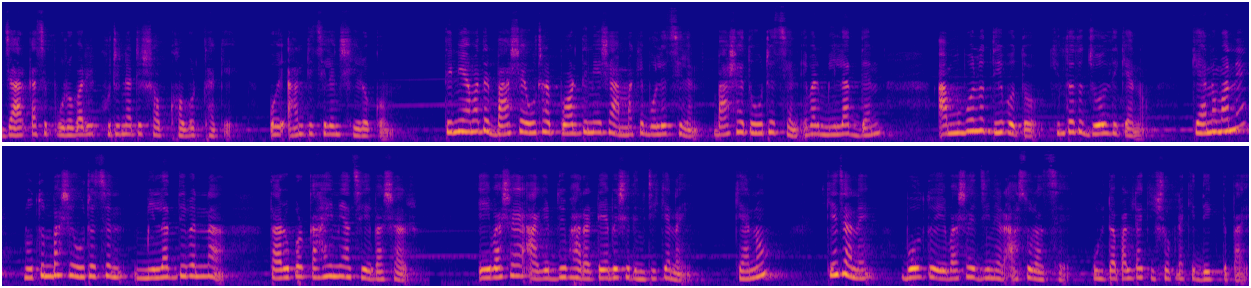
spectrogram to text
যার কাছে পুরো বাড়ির খুঁটিনাটি সব খবর থাকে। ওই আন্টি ছিলেন সেরকম। তিনি আমাদের বাসায় ওঠার পর দিন এসে আম্মাকে বলেছিলেন, বাসায় তো উঠেছেন, এবার মিলাদ দেন। আম্মু বলল, দিব তো, কিন্তু এত জলদি কেন? কেন মানে? নতুন বাসায় উঠেছেন, মিলাদ দিবেন না। তার উপর কাহিনী আছে এই বাসার। এই বাসায় আগের দুই ভাড়াটিয়া বেশি দিন টিকে নাই। কেন? কে জানে? বলতো, এ বাসায় জিনের আসর আছে। উল্টাপাল্টা কিসব নাকি দেখতে পায়।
